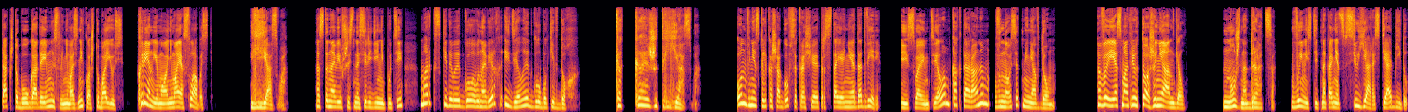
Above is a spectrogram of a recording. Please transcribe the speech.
Так, чтобы у гада и мысли не возникло, что боюсь. Хрен ему, а не моя слабость. Язва. Остановившись на середине пути, Марк скидывает голову наверх и делает глубокий вдох. «Какая же ты язва!» Он в несколько шагов сокращает расстояние до двери и своим телом, как тараном, вносит меня в дом. «Вы, я смотрю, тоже не ангел!» Нужно драться, выместить, наконец, всю ярость и обиду,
